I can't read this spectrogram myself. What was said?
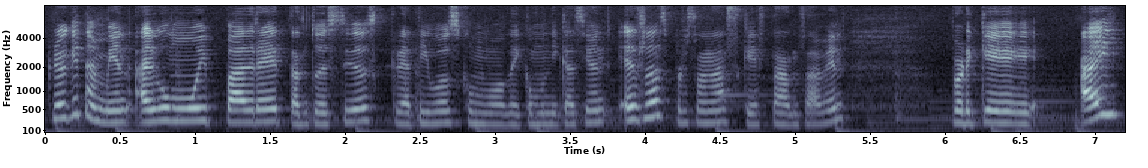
creo que también algo muy padre, tanto de estudios creativos como de comunicación, es las personas que están, ¿saben? porque hay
